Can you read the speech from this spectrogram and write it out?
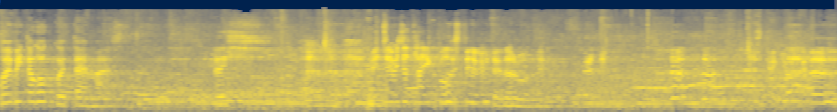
恋人ごっこ歌います。よし。めちゃめちゃ対抗してるみたいになるもんね。確かによくない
